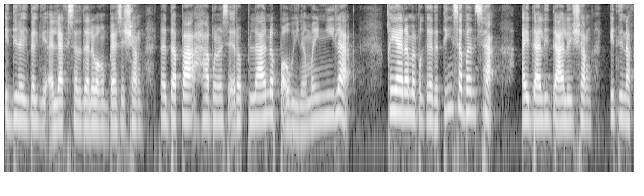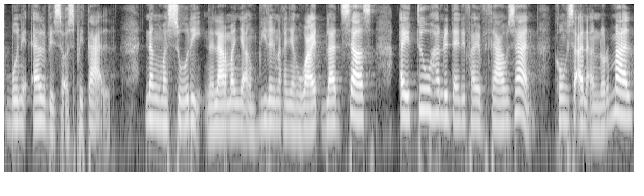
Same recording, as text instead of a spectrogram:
Idinagdag ni Alexa na dalawang beses siyang nadapa habang nasa eroplano pa uwi ng Maynila. Kaya naman pagkadating sa bansa ay dali-dali siyang itinakbo ni Elvis sa ospital. Nang masuri, nalaman niya ang bilang ng kanyang white blood cells ay 295,000 kung saan ang normal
